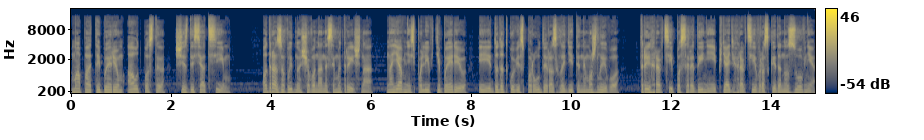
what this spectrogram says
мапа Tiberium Outpost 67. Одразу видно, що вона несиметрична. Наявність полів Тіберію і додаткові споруди розглядіти неможливо. Три гравці посередині і п'ять гравців розкидано ззовні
